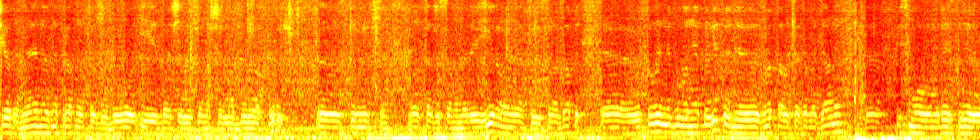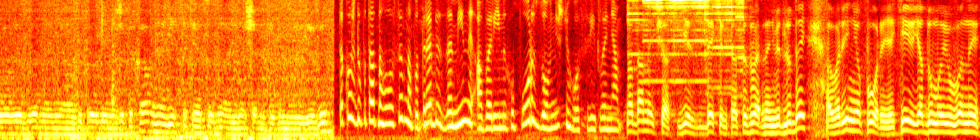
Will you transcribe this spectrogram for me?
Ще одне, неоднократно теж було і бачили, що машина була поруч е, з тим місцем. Ну, так же само на реагування, тобто на запит. Е, Коли не було ніякої відповіді, зверталися громадяни е, в письмовому, реєстрували звернення в управління ЖКХ, воно є таке, це знає і начальник, я думаю, і ви. Також депутат наголосив на потребі заміни аварійних опор зовнішнього освітлення. На даний час є декілька це звернень від людей, аварійні опори, які, я думаю, вони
